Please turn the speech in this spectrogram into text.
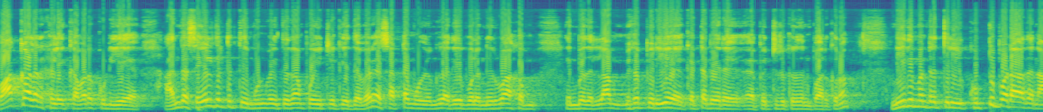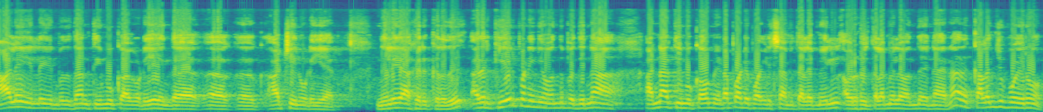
வாக்காளர்களை கவரக்கூடிய அந்த செயல் திட்டத்தை முன்வைத்து தான் போயிட்டு இருக்கே தவிர சட்டம் ஒழுங்கு அதே போல் நிர்வாகம் என்பதெல்லாம் மிகப்பெரிய கெட்ட பெயரை பெற்றிருக்கிறதுன்னு பார்க்கிறோம். நீதிமன்றத்தில் குட்டுப்படாத நாளே இல்லை என்பதுதான் திமுகவுடைய இந்த ஆட்சியினுடைய நிலையாக இருக்கிறது. அதற்கு ஏற்ப நீங்கள் வந்து பார்த்தீங்கன்னா அண்ணா திமுகவும் எடப்பாடி பழனிசாமி தலைமையில் அவர்கள் தலைமையில் வந்து என்ன அது கலைஞ்சு போயிடும்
